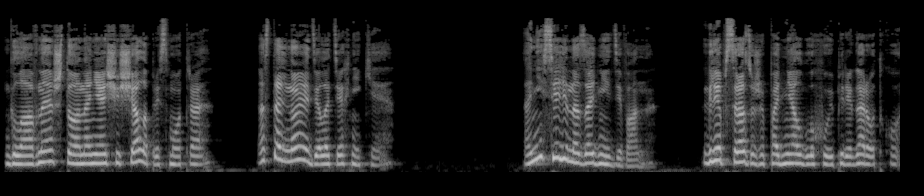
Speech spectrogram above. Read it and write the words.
Главное, что она не ощущала присмотра. Остальное дело техники. Они сели на задний диван. Глеб сразу же поднял глухую перегородку.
